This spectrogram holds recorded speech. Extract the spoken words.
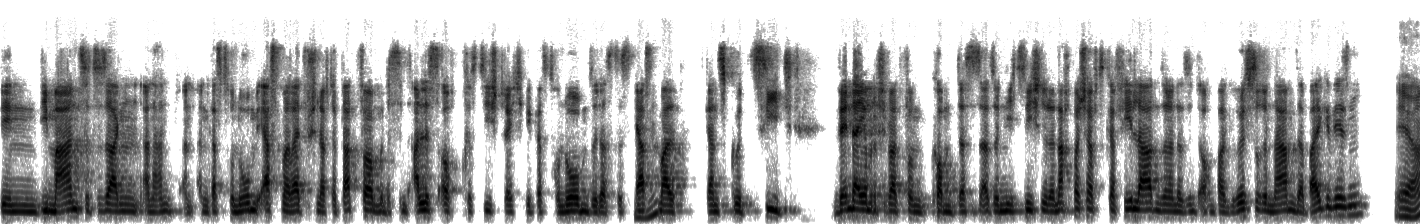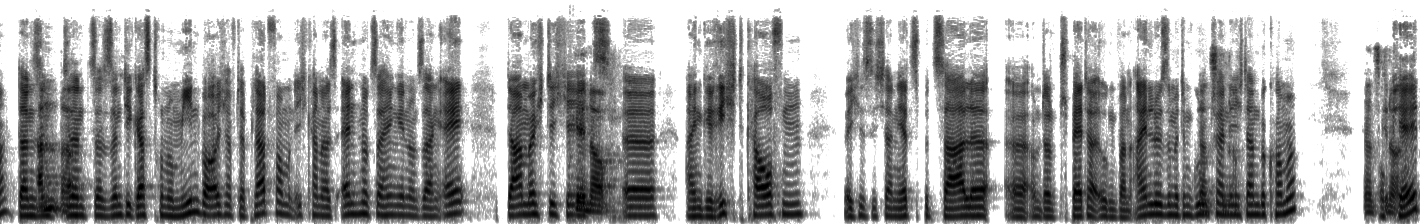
den Demand sozusagen anhand an, an Gastronomen erstmal relativ schnell auf der Plattform und das sind alles auch prestigeträchtige Gastronomen, sodass das mhm. erstmal ganz gut zieht, wenn da jemand auf die Plattform kommt. Das ist also nicht, nicht nur der Nachbarschaftscafé-Laden, sondern da sind auch ein paar größere Namen dabei gewesen. Ja, dann sind, sind, sind die Gastronomien bei euch auf der Plattform und ich kann als Endnutzer hingehen und sagen, ey, da möchte ich jetzt genau. äh, ein Gericht kaufen, welches ich dann jetzt bezahle äh, und dann später irgendwann einlöse mit dem Gutschein, genau. den ich dann bekomme. Ganz genau. Okay,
